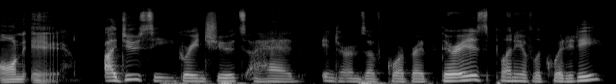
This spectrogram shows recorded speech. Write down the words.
on air. I do see green shoots ahead in terms of corporate. There is plenty of liquidity.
